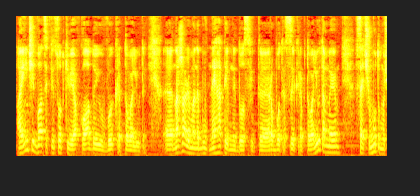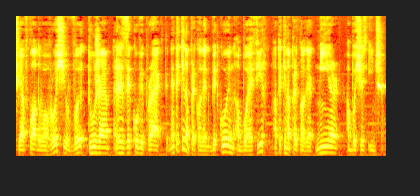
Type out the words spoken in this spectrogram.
А інші 20% я вкладаю в криптовалюти. Е, На жаль, у мене був негативний досвід е, роботи з криптовалютами. Все чому, тому що я вкладував гроші в дуже ризикові проекти, не такі, наприклад, як біткоін або ефір, а такі, наприклад, як Near або щось інше.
